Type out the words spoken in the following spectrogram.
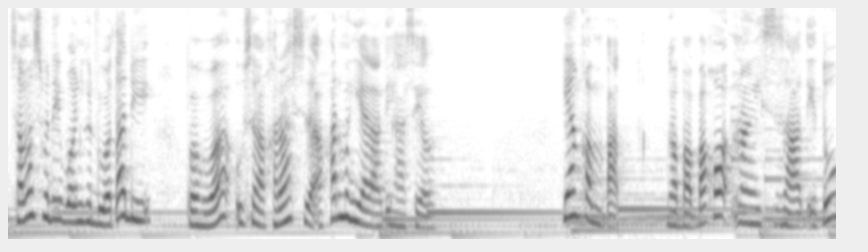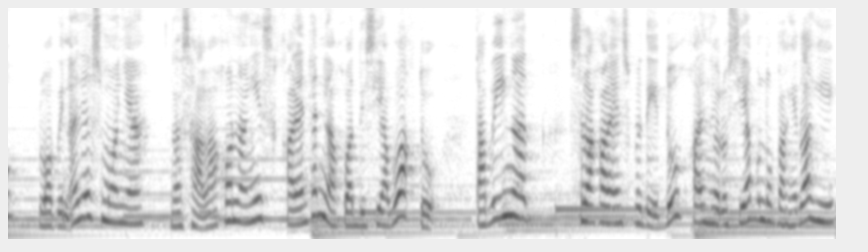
Sama seperti poin kedua tadi, bahwa usaha keras tidak akan mengkhianati hasil. Yang keempat, gak apa-apa kok nangis di saat itu, luapin aja semuanya. Gak salah kok nangis, kalian kan gak kuat di siap waktu. Tapi ingat, setelah kalian seperti itu, kalian harus siap untuk bangkit lagi,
